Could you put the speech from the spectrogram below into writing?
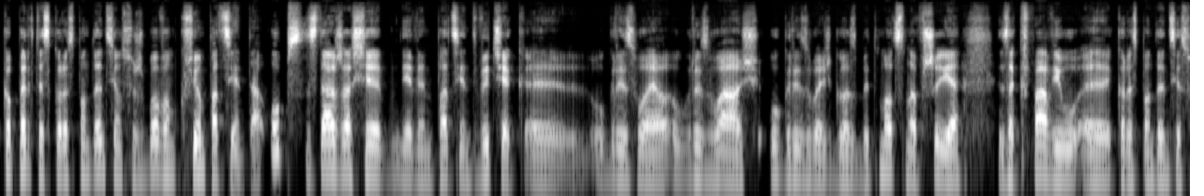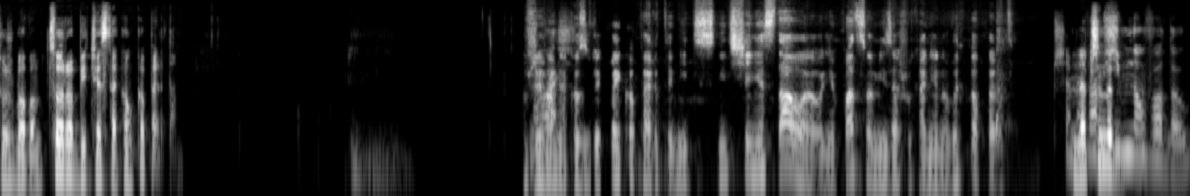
kopertę z korespondencją służbową krwią pacjenta. Ups, zdarza się, nie wiem, pacjent wyciekł, e, ugryzła, ugryzłaś, ugryzłeś go zbyt mocno w szyję, zakrwawił e, korespondencję służbową. Co robicie z taką kopertą? Używam no jako zwykłej koperty. Nic, nic się nie stało. Nie płacą mi za szukanie nowych kopert. Przemywam znaczy, no... zimną wodą.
